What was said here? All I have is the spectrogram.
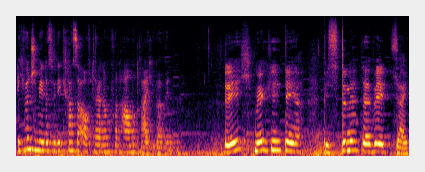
Ich wünsche mir, dass wir die krasse Aufteilung von Arm und Reich überwinden. Ich möchte der Bestimmer der Welt sein.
